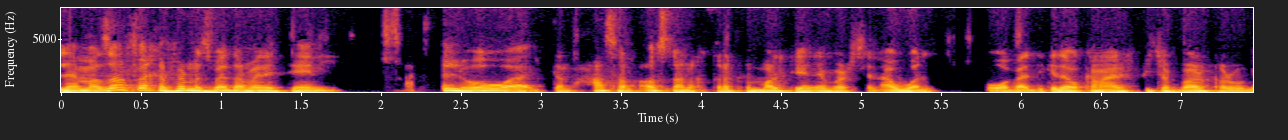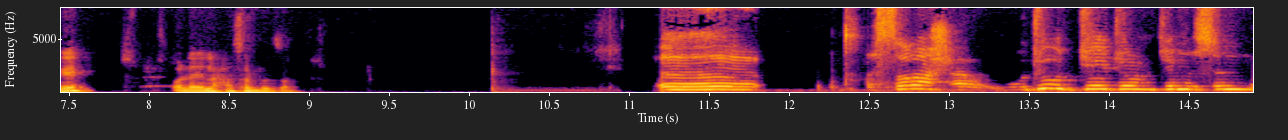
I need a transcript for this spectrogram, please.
لما ظهر في آخر فيلم سبايدر مان الثاني هل هو كان حصل أصلا اختراق ال multi-universe الأول؟ هو بعد كده هو كان عارف بيتر باركر وجه؟ ولا إيه اللي حصل بالظبط؟ آه الصراحة وجود جي جون جيمسون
